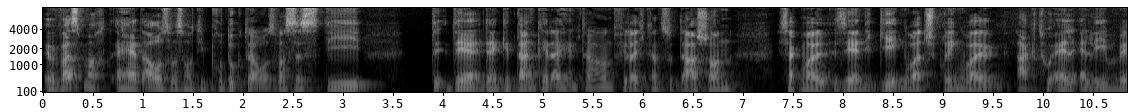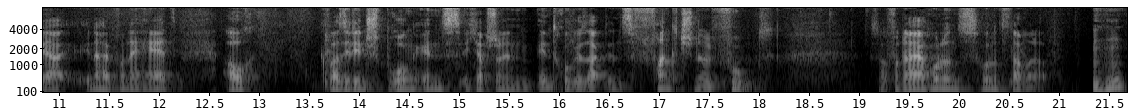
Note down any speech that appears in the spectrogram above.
Was macht Ahead aus? Was macht die Produkte aus? Was ist die, der, der Gedanke dahinter? Und vielleicht kannst du da schon ich sag mal, sehr in die Gegenwart springen, weil aktuell erleben wir innerhalb von der Head auch quasi den Sprung ins, ich habe schon im Intro gesagt, ins Functional Food. So, von daher hol uns, hol uns da mal ab. Mhm.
